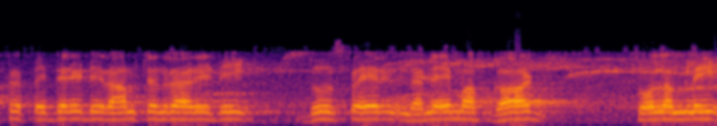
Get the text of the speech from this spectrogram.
Dr. Pedareddy Ramchandra Reddy, do swear in the name of God solemnly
